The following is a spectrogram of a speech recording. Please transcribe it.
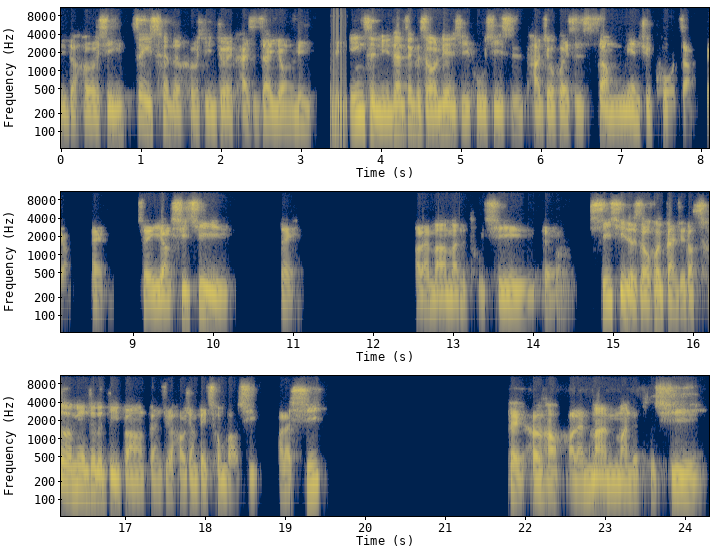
你的核心这一侧的核心就会开始在用力，因此你在这个时候练习呼吸时，它就会是上面去扩张，这样，哎，所以一样吸气，对，好，来慢慢的吐气，对，吸气的时候会感觉到侧面这个地方感觉好像被充饱气，好，来吸，对，很好，好，来慢慢的吐气。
